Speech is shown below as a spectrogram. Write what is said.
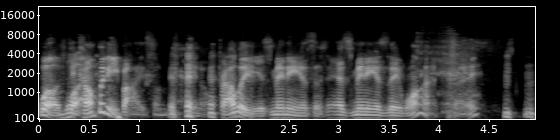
Well, the What? company buys them, you know, probably as many as as many as they want, right?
